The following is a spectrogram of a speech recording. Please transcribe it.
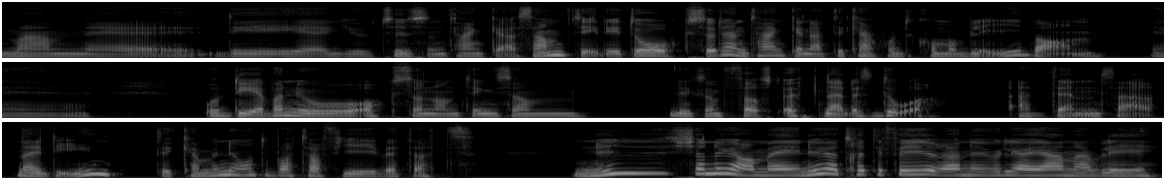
man, eh, det är ju tusen tankar samtidigt och också den tanken att det kanske inte kommer att bli barn. Eh, och det var nog också någonting som liksom först öppnades då. Att den så här, nej det inte, kan man nog inte bara ta för givet att nu känner jag mig, nu är jag 34, nu vill jag gärna bli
